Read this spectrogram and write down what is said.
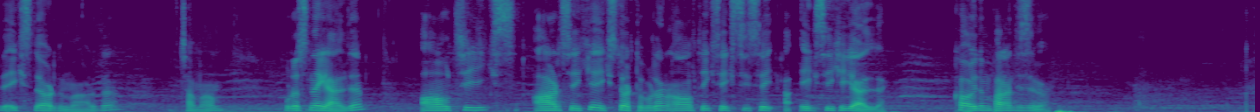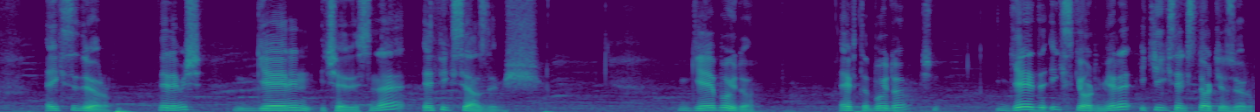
Bir de eksi 4'üm vardı. Tamam. Burası ne geldi? 6x artı 2 eksi 4 de buradan 6x eksi, eksi 2 geldi. Koydum parantezimi. Eksi diyorum. Ne demiş? G'nin içerisine fx yaz demiş. G buydu. F de buydu. Şimdi G'de x gördüğüm yere 2x eksi 4 yazıyorum.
